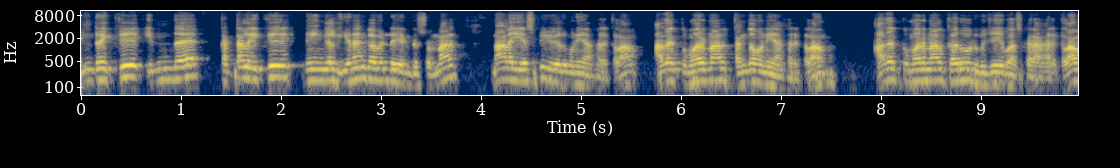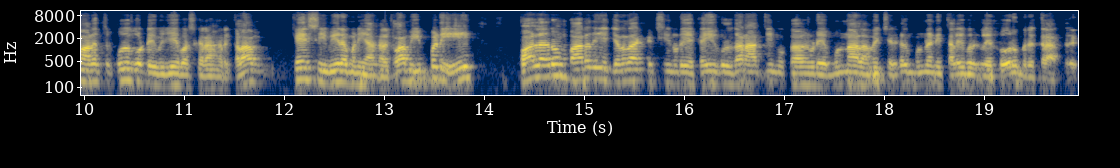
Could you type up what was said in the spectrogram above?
இன்றைக்கு இந்த கட்டளைக்கு நீங்கள் இணங்கவில்லை என்று சொன்னால் நாளை எஸ்பி வேலுமணியாக இருக்கலாம் அதற்கு மறுநாள் தங்கமணியாக இருக்கலாம் அதற்கு மறுநாள் கரூர் விஜயபாஸ்கராக இருக்கலாம் அடுத்து புதுக்கோட்டை விஜயபாஸ்கராக இருக்கலாம் கே சி வீரமணியாக இருக்கலாம். இப்படி பலரும் பாரதிய ஜனதா கட்சியினுடைய கைக்குள் தான் அதிமுகவினுடைய முன்னாள் அமைச்சர்கள் முன்னணி தலைவர்கள் எல்லோரும் இருக்கிறார்கள்.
